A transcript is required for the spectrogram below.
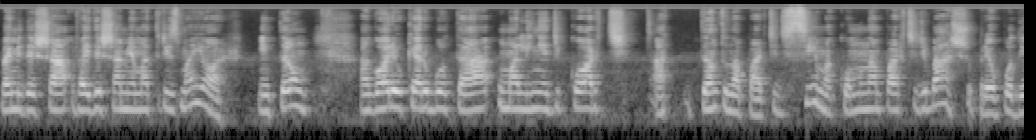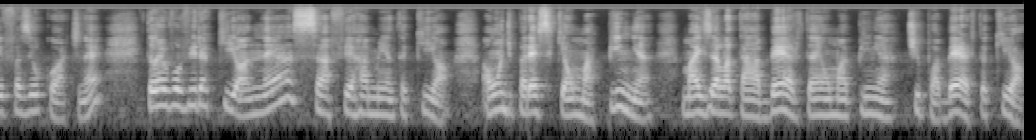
vai me deixar, vai deixar minha matriz maior. Então, agora eu quero botar uma linha de corte a, tanto na parte de cima como na parte de baixo, para eu poder fazer o corte, né? Então, eu vou vir aqui, ó, nessa ferramenta aqui, ó, onde parece que é um mapinha, mas ela tá aberta, é um mapinha tipo aberto, aqui, ó,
